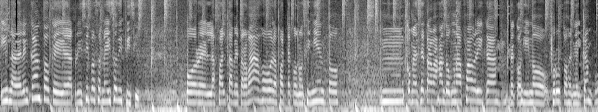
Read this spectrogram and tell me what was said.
isla del encanto que al principio se me hizo difícil por eh, la falta de trabajo, la falta de conocimiento. Mm, comencé trabajando en una fábrica recogiendo frutos en el campo.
